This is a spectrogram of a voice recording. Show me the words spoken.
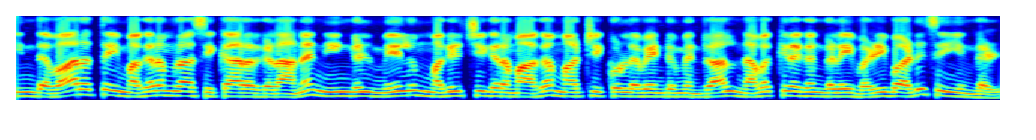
இந்த வாரத்தை மகரம் ராசிக்காரர்களான நீங்கள் மேலும் மகிழ்ச்சிகரமாக மாற்றிக்கொள்ள வேண்டுமென்றால் நவக்கிரகங்களை வழிபாடு செய்யுங்கள்.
